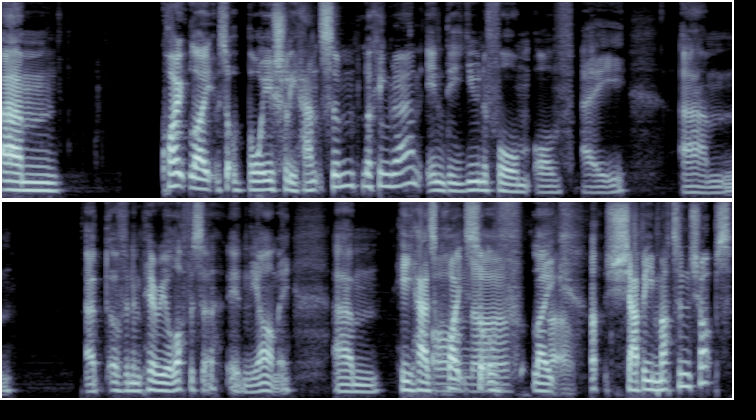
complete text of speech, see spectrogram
um, quite like sort of boyishly handsome looking man in the uniform of a um a, of an imperial officer in the army. Um, he has Oh, quite sort of like shabby mutton chops.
